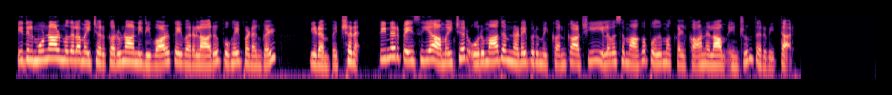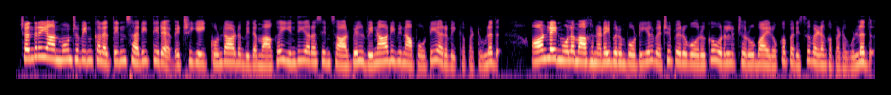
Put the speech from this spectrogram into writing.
இதில் முன்னாள் முதலமைச்சர் கருணாநிதி வாழ்க்கை வரலாறு புகைப்படங்கள் இடம்பெற்றன. பின்னர் பேசிய அமைச்சர் ஒரு மாதம் நடைபெறும் இக்கண்காட்சியை இலவசமாக பொதுமக்கள் காணலாம் என்றும் தெரிவித்தார். சந்திரயான் மூன்று விண்கலத்தின் சரித்திர வெற்றியை கொண்டாடும் விதமாக இந்திய அரசின் சார்பில் வினாடி வினா போட்டி அறிவிக்கப்பட்டுள்ளது. ஆன்லைன் மூலமாக நடைபெறும் போட்டியில் வெற்றி பெறுவோருக்கு ஒரு லட்சம் ரூபாய் ரொக்கப்பரிசு வழங்கப்பட உள்ளது.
